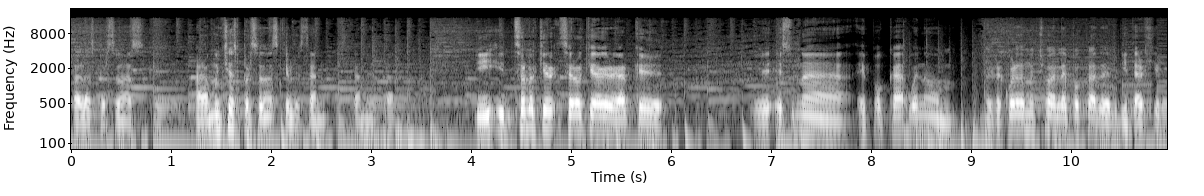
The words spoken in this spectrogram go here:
para las personas que, para muchas personas que lo están, están entrando. Y, y solo quiero, solo quiero agregar que eh, es una época, bueno, me recuerda mucho a la época del Guitar Hero.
